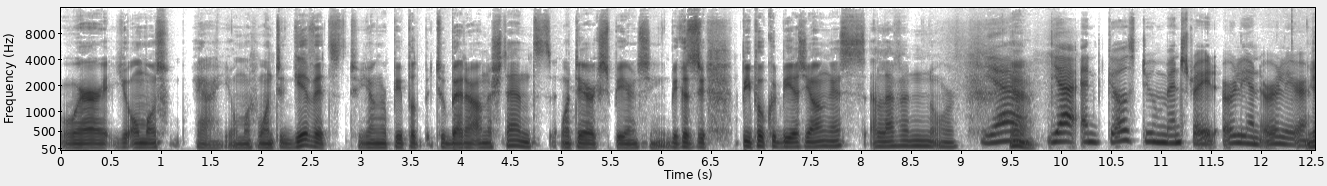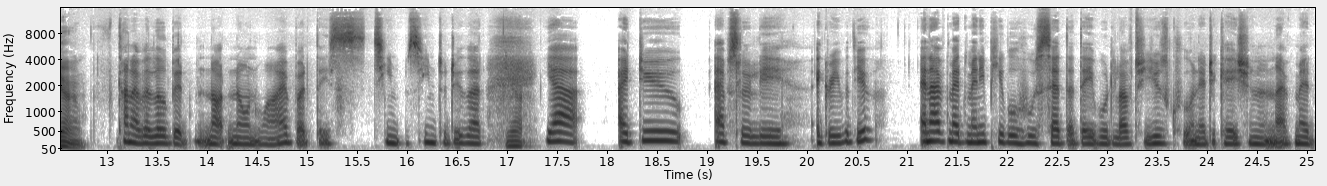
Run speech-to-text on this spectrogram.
where you almost yeah you almost want to give it to younger people to better understand what they're experiencing because people could be as young as 11 or Yeah. Yeah. Yeah. And girls do menstruate early and earlier. yeah Kind of a little bit not known why, but they seem, seem to do that. yeah Yeah. I do absolutely agree with you. And I've met many people who said that they would love to use Clue in education. And I've met,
